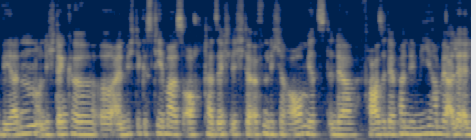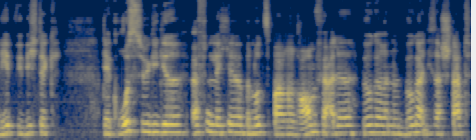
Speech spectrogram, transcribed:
werden. Und ich denke, äh, ein wichtiges Thema ist auch tatsächlich der öffentliche Raum. Jetzt in der Phase der Pandemie haben wir alle erlebt, wie wichtig der großzügige, öffentliche, benutzbare Raum für alle Bürgerinnen und Bürger in dieser Stadt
